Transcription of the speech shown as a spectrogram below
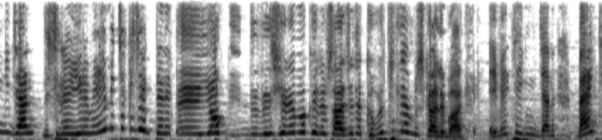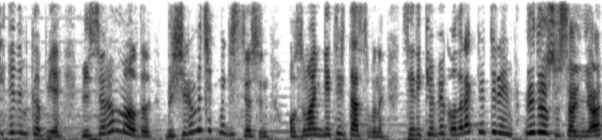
Engincan dışarıya yürümeye mi çıkacaktın? Ee, yok dışarıya bakıyorum sadece de kapı kilitlenmiş galiba. Evet Engincan ben kilitledim kapıyı. Bir sorun mu oldu? Dışarı mı çıkmak istiyorsun? O zaman getir tasmanı. Seni köpek olarak götüreyim. Ne diyorsun sen ya?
